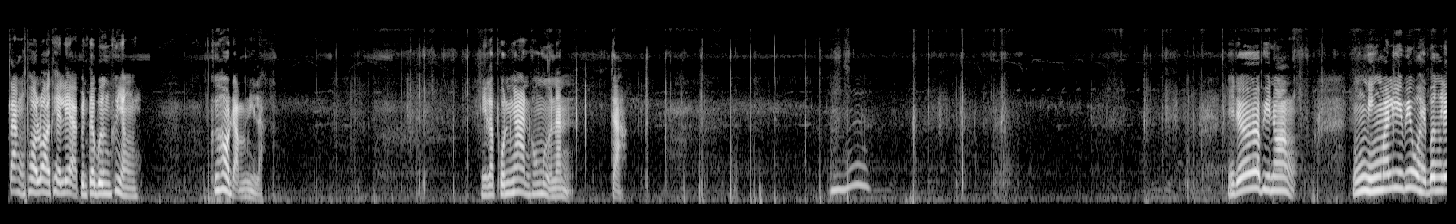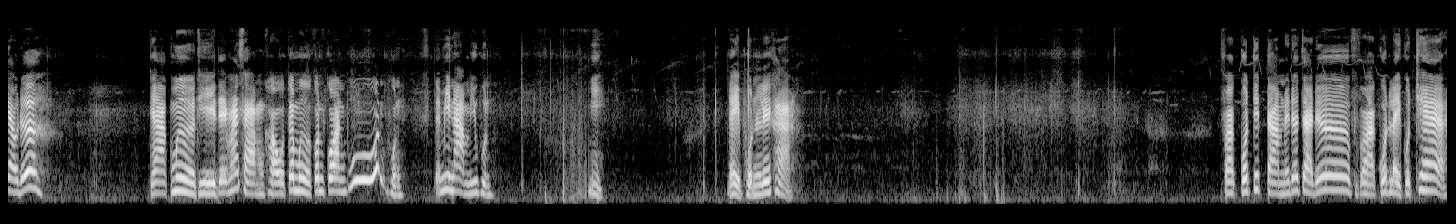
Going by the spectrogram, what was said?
ตั้งท่อรอเทเลียเป็นตะเบิงคืออย่างคือเฮาดำนี่ล่ะ นี่ละผลงานของมือนั่นจ้ะ นี่เด้อพี่น้องหนุงหนิงมารีวิวให้เบิ่งแล้วเด้อจากมือที่ได้มาสามเขาแต่มือก่อนๆพูนพุนแต่มีน้ำอยู่พุนนี่ ได้ผลเลยค่ะฝากกดติดตามในเด้อจ้าเด้อฝากกดไลค์กดแชร์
